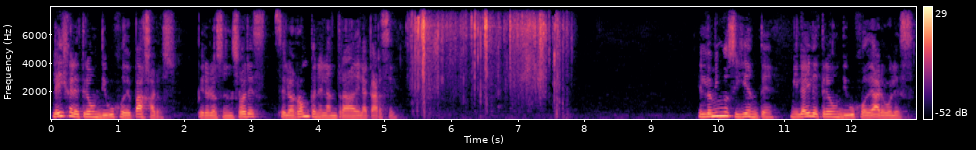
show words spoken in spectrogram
La hija le trae un dibujo de pájaros, pero los sensores se lo rompen en la entrada de la cárcel. El domingo siguiente, Milay le trae un dibujo de árboles.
